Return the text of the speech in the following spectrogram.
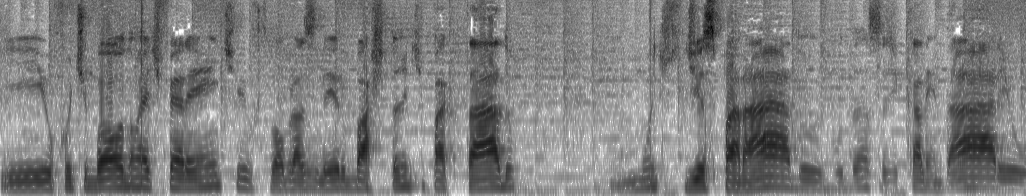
E o futebol não é diferente, o futebol brasileiro bastante impactado, muitos dias parados, mudanças de calendário,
